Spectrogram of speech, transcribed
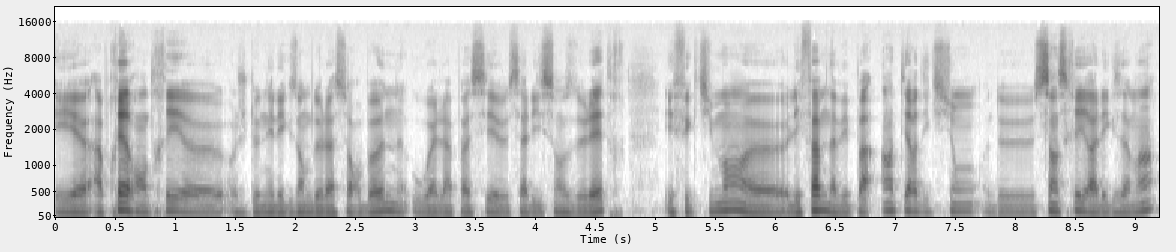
Et euh, après, rentrer, euh, je donnais l'exemple de la Sorbonne, où elle a passé euh, sa licence de lettres. Effectivement, euh, les femmes n'avaient pas interdiction de s'inscrire à l'examen,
